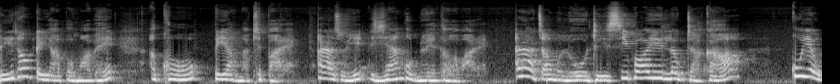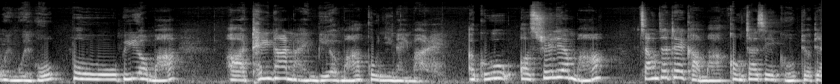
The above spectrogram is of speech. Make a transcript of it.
4100ပေါ်မှာပဲအခွန်ပေးရမှာဖြစ်ပါတယ်အဲ့ဒါဆိုရင်အရန်ကိုနှွဲတော့ပါတယ်အဲ့ဒါကြောင့်မလို့ဒီစီးပွားရေးလောက်တာကကိုယ့်ရဲ့ဝင်ငွေကိုပို့ပြီးတော့မှအာထိန်းထားနိုင်ပြီးတော့မှကိုညီနိုင်ပါတယ်အခုဩစတြေးလျမှာ ကျောင်းတက်တဲ့အခါမှာကုန်ကျစရိတ်ကိုပြောပြ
